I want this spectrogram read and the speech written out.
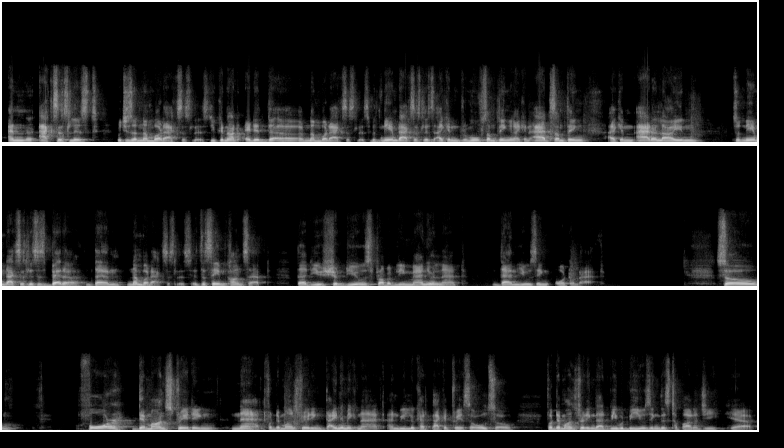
an access list which is a numbered access list. You cannot edit the uh, numbered access list. With named access list, I can remove something, I can add something, I can add a line. So named access list is better than numbered access list. It's the same concept that you should use probably manual NAT than using AutoNAT. So for demonstrating NAT, for demonstrating dynamic NAT, and we look at packet tracer also, for demonstrating that, we would be using this topology here.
